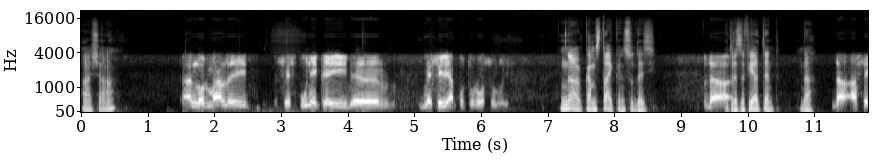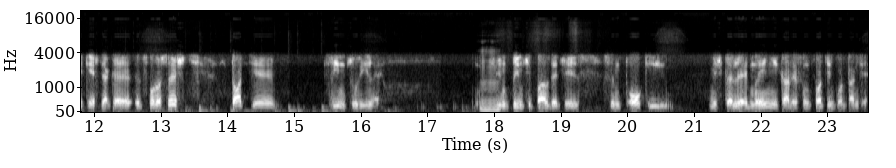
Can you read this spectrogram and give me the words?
așa. A, Normal, e, se spune că e e, meseria puturosului. Da, cam stai când sudezi. Da. Trebuie să fii atent. Da. Da, asta e chestia, că îți folosești toate simțurile. Mhm. În principal, deci, sunt ochii, mișcările mâinii, care sunt foarte importante.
